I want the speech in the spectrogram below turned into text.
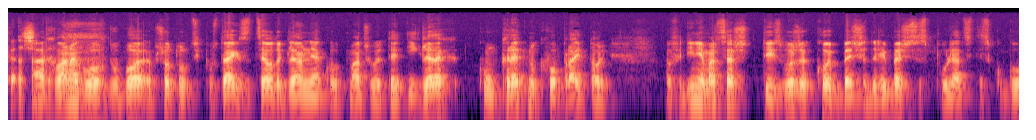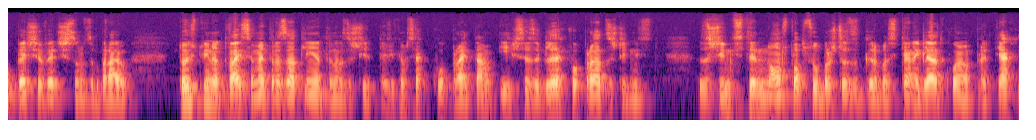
каже, а, да. хвана го в двубой, защото си поставих за цел да гледам някои от мачовете и гледах конкретно какво прави той. В единия матч сега ще излъжа кой беше, дали беше с поляците, с кого беше, вече съм забравил. Той стои на 20 метра зад линията на защитата. И викам сега какво прави там и се загледах какво правят защитниците. Защитниците нон-стоп се обръщат зад гърба си. Те не гледат какво има пред тях,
